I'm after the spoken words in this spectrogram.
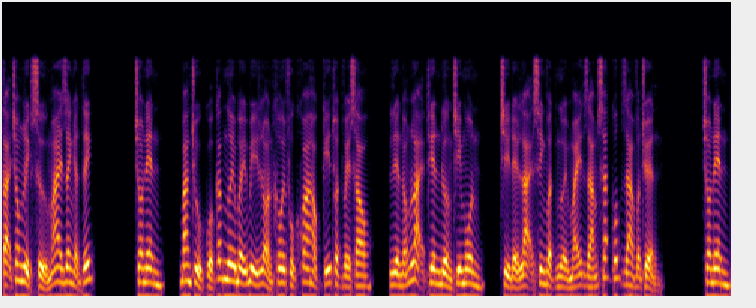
tại trong lịch sử mai danh nhận tích. Cho nên, bang chủ của các ngươi bẫy bị lòn khôi phục khoa học kỹ thuật về sau, liền đóng lại thiên đường chi môn, chỉ để lại sinh vật người máy giám sát quốc gia vận chuyển. Cho nên,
